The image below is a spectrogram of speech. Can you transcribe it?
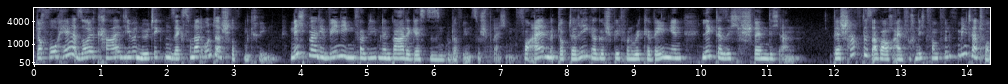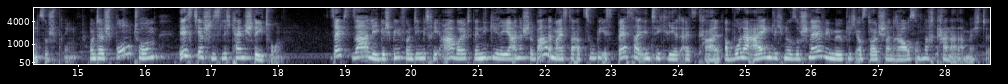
Doch woher soll Karl die benötigten 600 Unterschriften kriegen? Nicht mal die wenigen verbliebenen Badegäste sind gut auf ihn zu sprechen. Vor allem mit Dr. Rieger, gespielt von Rick Cavanian, legt er sich ständig an. Der schafft es aber auch einfach nicht, vom 5-Meter-Turm zu springen. Und der Sprungturm ist ja schließlich kein Stehturm. Selbst Sali, gespielt von Dimitri Abold, der nigerianische Bademeister Azubi, ist besser integriert als Karl, obwohl er eigentlich nur so schnell wie möglich aus Deutschland raus und nach Kanada möchte.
